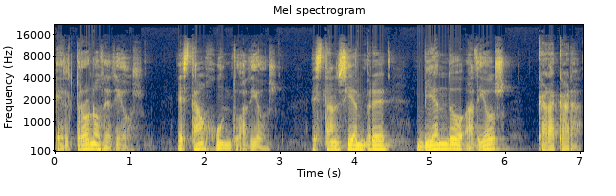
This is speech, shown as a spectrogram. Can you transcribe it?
el trono de Dios, están junto a Dios, están siempre viendo a Dios cara a cara,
